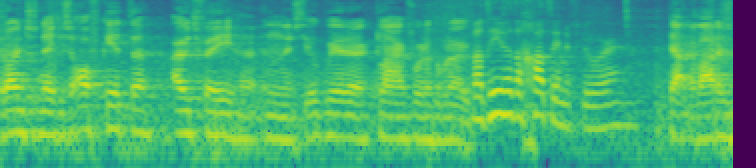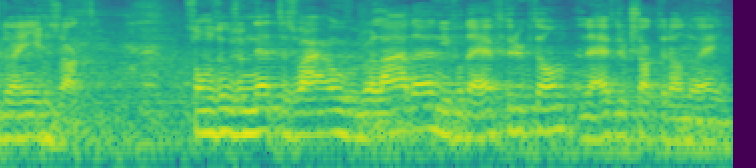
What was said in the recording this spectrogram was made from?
randjes netjes afkitten, uitvegen. En dan is die ook weer eh, klaar voor de gebruik. Want hier zat een gat in de vloer. Ja, daar waren ze doorheen gezakt. Soms doen ze hem net te zwaar overbeladen, in ieder geval de heftruck dan. En de heftruck zakt er dan doorheen.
